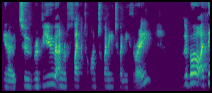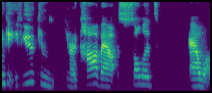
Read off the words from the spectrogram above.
you know, to review and reflect on 2023. Lubo, I think if you can, you know, carve out a solid hour,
